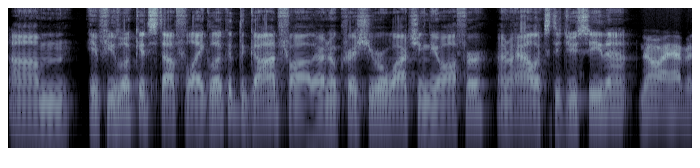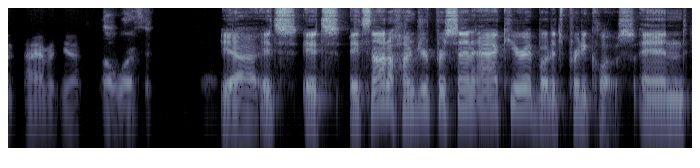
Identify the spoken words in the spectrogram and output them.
Um, if you look at stuff like look at The Godfather, I know Chris, you were watching The Offer. I know Alex, did you see that? No, I haven't. I haven't yet. Well worth it. Yeah, it's it's it's not hundred percent accurate, but it's pretty close. And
